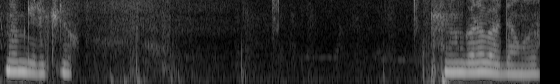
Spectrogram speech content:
Gitmem gerekiyor. Gara verdi ama.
